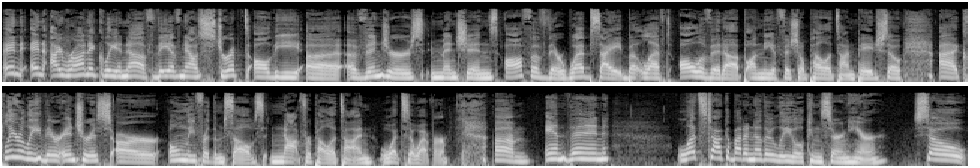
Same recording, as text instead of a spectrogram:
And and ironically enough, they have now stripped all the uh, Avengers mentions off of their website, but left all of it up on the official Peloton page. So uh, clearly, their interests are only for themselves, not for Peloton whatsoever. Um, and then let's talk about another legal concern here. So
